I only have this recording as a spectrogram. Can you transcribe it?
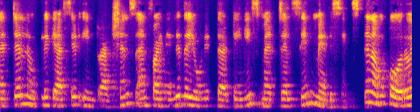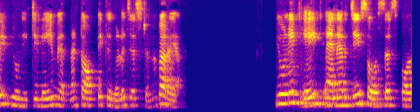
metal nucleic acid interactions and finally the unit thirteen is metals in medicines ഇനി നമുക്ക് ഓരോ യൂണിറ്റിലെയും വരുന്ന ടോപ്പിക്കുകൾ ജസ്റ്റ് ഒന്ന് പറയാം. Unit eight energy sources for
